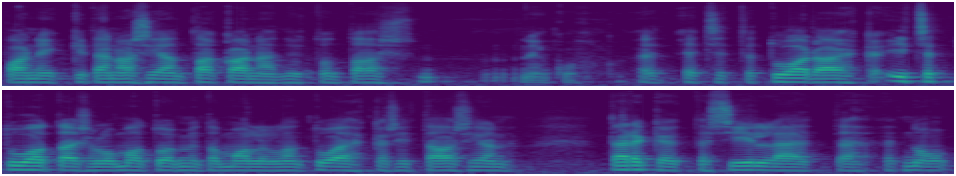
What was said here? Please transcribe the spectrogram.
paniikki tämän asian takana, että nyt on taas, niin kuin, että, että sitten tuodaan ehkä, itse tuotaisella omalla toimintamallillaan tuo ehkä sitä asian tärkeyttä sillä, että, että no,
